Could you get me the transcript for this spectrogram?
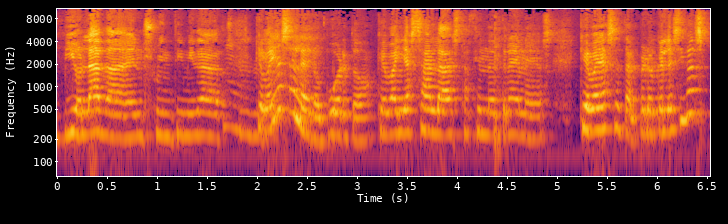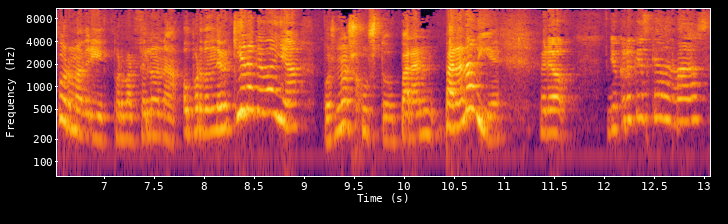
violada en su intimidad. Que vayas al aeropuerto, que vayas a la estación de trenes, que vayas a tal, pero que le sigas por Madrid, por Barcelona o por donde quiera que vaya, pues no es justo para, para nadie. Pero yo creo que es que además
